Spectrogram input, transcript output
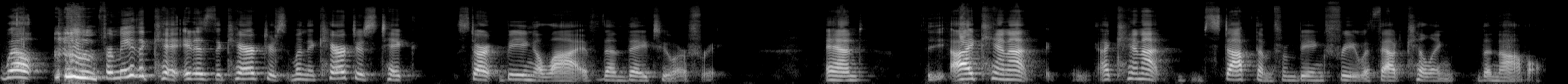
well, for me, the it is the characters when the characters take start being alive, then they too are free, and I cannot I cannot stop them from being free without killing the novel,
